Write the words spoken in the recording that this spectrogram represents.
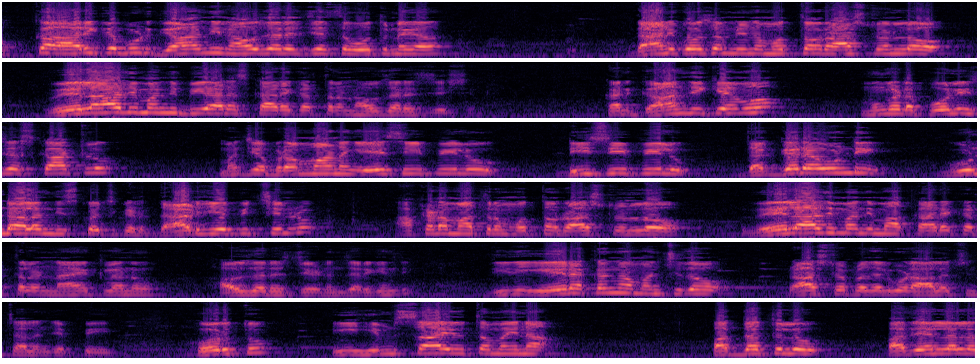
ఒక్క అరికబుడి గాంధీని హౌస్ చేస్తే పోతుండే కదా. దానికోసం నిన్న మొత్తం రాష్ట్రంలో వేలాది మంది బీఆర్ఎస్ కార్యకర్తలను హౌస్ అరెస్ట్ చేశారు కానీ గాంధీకేమో ముంగట పోలీస్ ఎస్కాట్లు మంచిగా బ్రహ్మాండంగా ఏసీపీలు డీసీపీలు దగ్గర ఉండి గూండాలను తీసుకొచ్చి ఇక్కడ దాడి చేపించిండ్రు. అక్కడ మాత్రం మొత్తం రాష్ట్రంలో వేలాది మంది మా కార్యకర్తల నాయకులను హౌస్ అరెస్ట్ చేయడం జరిగింది. ఇది ఏ రకంగా మంచిదో రాష్ట్ర ప్రజలు కూడా ఆలోచించాలని చెప్పి కోరుతూ ఈ హింసాయుతమైన పద్ధతులు పదేళ్ళలో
